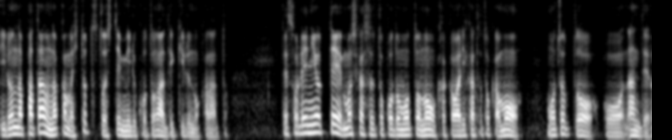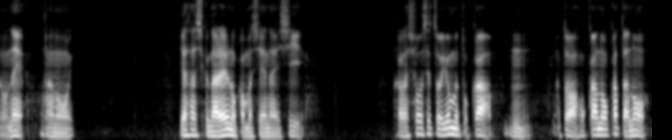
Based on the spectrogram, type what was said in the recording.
いろんなパターンの中の一つとして見ることができるのかなと。でそれによってもしかすると子供との関わり方とかももうちょっとこうなんていうのねあの優しくなれるのかもしれないしだから小説を読むとか、うん、あとは他の方の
